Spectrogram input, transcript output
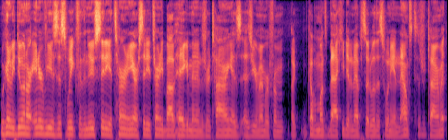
We're going to be doing our interviews this week for the new city attorney. Our city attorney Bob Hagemann is retiring, as as you remember from a couple months back. He did an episode with us when he announced his retirement.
